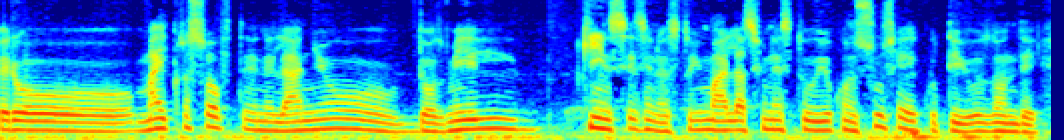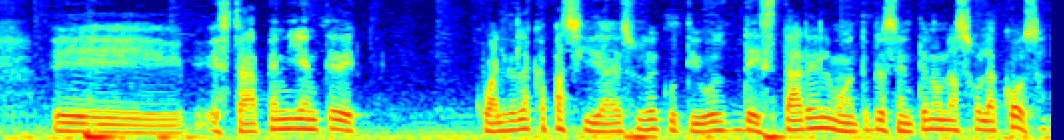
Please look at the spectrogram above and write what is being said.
pero Microsoft en el año 2015, si no estoy mal, hace un estudio con sus ejecutivos donde eh, está pendiente de cuál es la capacidad de sus ejecutivos de estar en el momento presente en una sola cosa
